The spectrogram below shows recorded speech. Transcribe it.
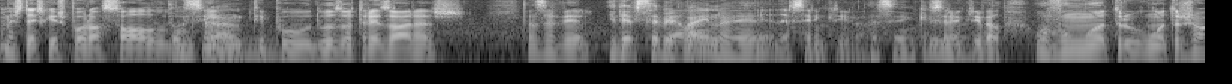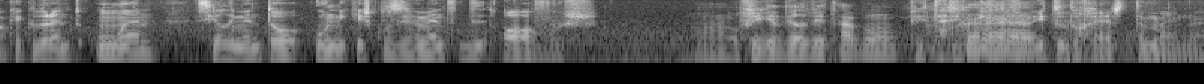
Mas tens que expor ao sol, um assim, bocado- tipo duas ou três horas. Estás a ver? E deve saber Ela- bem, não é? Deve ser incrível. Deve ser incrível. incrível. Houve um outro, um outro jockey que durante um ano se alimentou única e exclusivamente de ovos. O fígado dele devia estar bom. Devia estar incrível. e tudo o resto também, não é?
